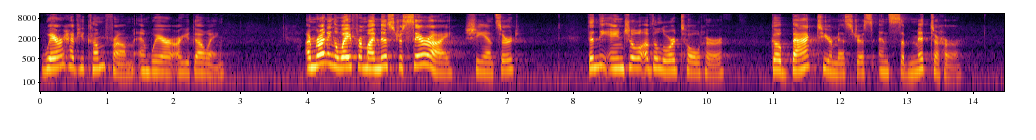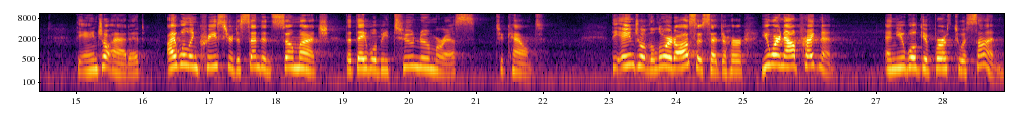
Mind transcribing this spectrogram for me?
where have you come from and where are you going? I'm running away from my mistress Sarai, she answered. Then the angel of the Lord told her, Go back to your mistress and submit to her. The angel added, I will increase your descendants so much that they will be too numerous to count. The angel of the Lord also said to her, You are now pregnant, and you will give birth to a son.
